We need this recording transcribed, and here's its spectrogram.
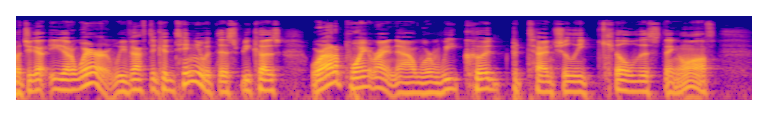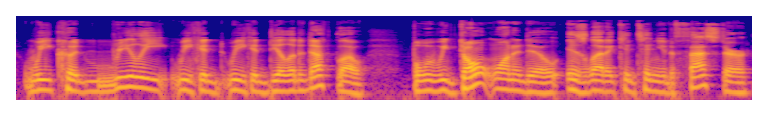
but you got you got to wear it. We have to continue with this because we're at a point right now where we could potentially kill this thing off we could really we could we could deal it a death blow. But what we don't want to do is let it continue to fester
